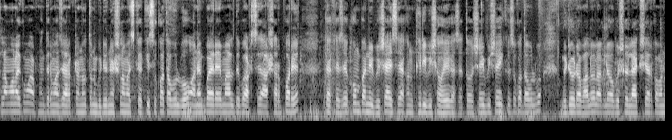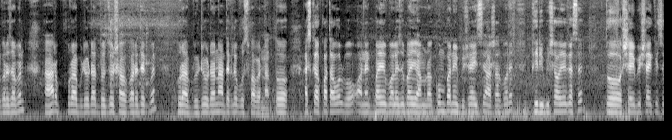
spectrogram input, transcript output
আসসালামু আলাইকুম, আপনাদের মাঝে আর একটা নতুন ভিডিও নিয়ে আসলাম। আজকে কিছু কথা বলব। অনেক বাইরে মালদ্বীপ আসছে, আসার পরে দেখে যে কোম্পানির ভিসা এসে এখন ফ্রি ভিসা হয়ে গেছে। তো সেই বিষয়ে কিছু কথা বলব। ভিডিওটা ভালো লাগলে অবশ্যই লাইক শেয়ার কমেন্ট করে যাবেন। আর পুরো ভিডিওটা ধৈর্য সহকারে দেখবেন। পুরো ভিডিওটা না দেখলে বুঝ পাবেন না। তো আজকে কথা বলব। অনেক ভাই বলে যে, ভাই, আমরা কোম্পানির ভিসা এসে আসার পরে ফ্রি ভিসা হয়ে গেছে। তো সেই বিষয়ে কিছু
